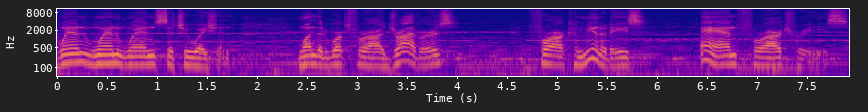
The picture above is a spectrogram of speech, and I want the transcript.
win-win-win situation, one that works for our drivers, for our communities, and for our trees.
